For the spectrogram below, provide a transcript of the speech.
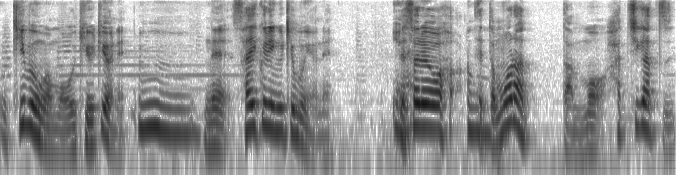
う気分はもうウキウキよね,、ねサイクリング気分よね。でそれを、えっと、もらったんも8月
